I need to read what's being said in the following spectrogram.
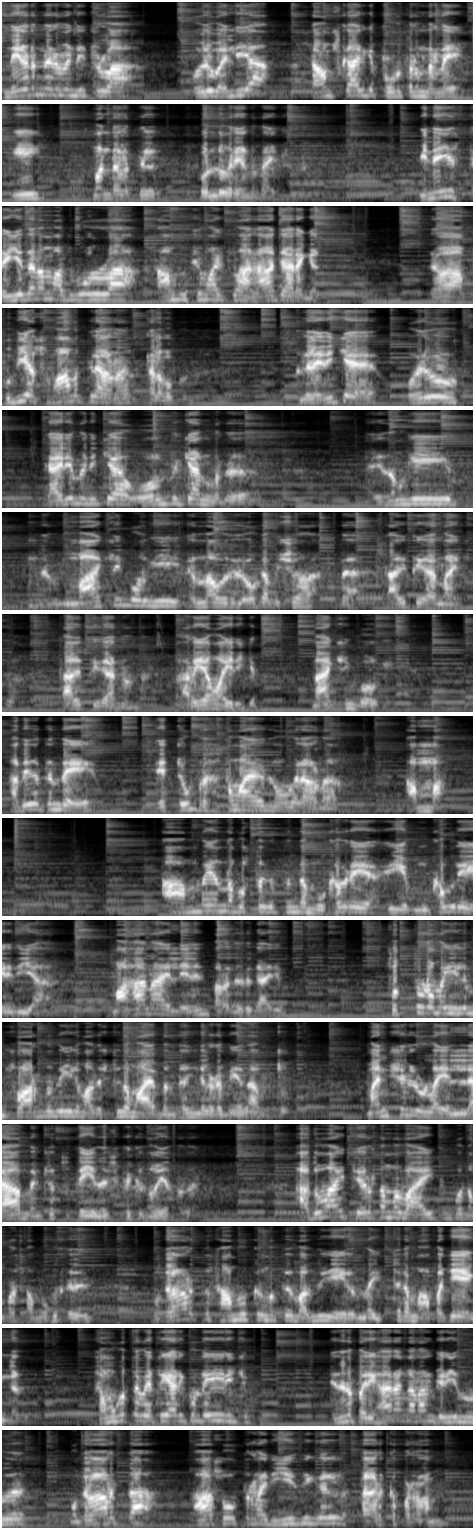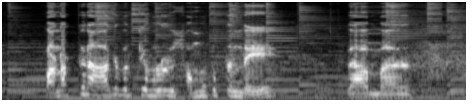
നേരിടുന്നതിന് വേണ്ടിയിട്ടുള്ള ഒരു വലിയ സാംസ്കാരിക പ്രവർത്തനം തന്നെ ഈ മണ്ഡലത്തിൽ കൊണ്ടുവരേണ്ടതായിട്ടുണ്ട്. പിന്നെ ഈ സ്ത്രീധനം അതുപോലുള്ള സാമൂഹ്യമായിട്ടുള്ള അനാചാരങ്ങൾ പുതിയ സ്വഭാവത്തിലാണ് തലവെക്കുന്നത്. അതിൽ എനിക്ക് ഒരു കാര്യം എനിക്ക് ഓർമ്മിപ്പിക്കാനുള്ളത് നമുക്ക് ഈ മാക്സിം ഗോർഗി എന്ന ഒരു ലോക വിശ്വ സാഹിത്യകാരനായിട്ടുള്ള സാഹിത്യകാരനുണ്ട്. അറിയാമായിരിക്കും മാക്സിം ഗോർഗി അദ്ദേഹത്തിന്റെ ഏറ്റവും പ്രശസ്തമായ നോവലാണ് അമ്മ. ആ അമ്മ എന്ന പുസ്തകത്തിന്റെ മുഖവുര മുഖവുര എഴുതിയ മഹാനായ ലെനിൻ പറഞ്ഞൊരു കാര്യം. സ്വത്തുടമയിലും സ്വാർത്ഥതയിലും അധിഷ്ഠിതമായ ബന്ധങ്ങളുടെ മേധാവിത്വം മനുഷ്യനിലുള്ള എല്ലാ മനുഷ്യത്വത്തെയും നശിപ്പിക്കുന്നു എന്നത്. അതുമായി ചേർത്ത് നമ്മൾ വായിക്കുമ്പോൾ നമ്മുടെ സമൂഹത്തിൽ മുതലാളിത്ത സാമൂഹ്യക്രമത്തിൽ വന്നു ചേരുന്ന ഇത്തരം അപജയങ്ങൾ സമൂഹത്തെ വേട്ടയാടിക്കൊണ്ടേയിരിക്കും. ഇതിന് പരിഹാരം കാണാൻ കഴിയുന്നത് മുതലാളിത്ത ആസൂത്രണ രീതികൾ തകർക്കപ്പെടണം. പണത്തിന് ആധിപത്യമുള്ള ഒരു സമൂഹത്തിന്റെ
